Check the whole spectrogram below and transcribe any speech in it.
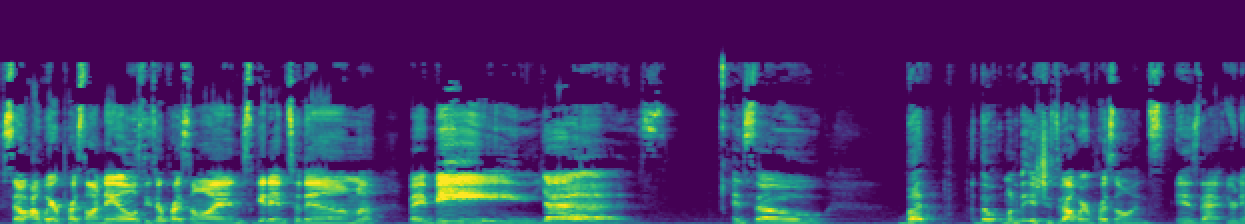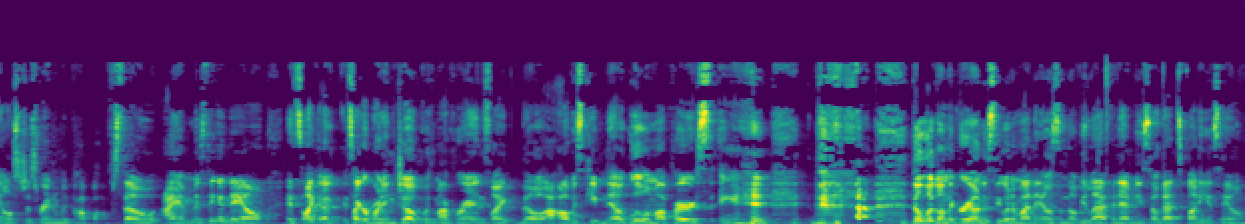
So I wear press-on nails. These are press-ons. Get into them, baby. Yes. And so, but the one of the issues about wearing press-ons is that your nails just randomly pop off. So I am missing a nail. It's like a it's like a running joke with my friends. Like they'll I always keep nail glue in my purse and they'll look on the ground and see one of my nails and they'll be laughing at me. So that's funny as hell.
